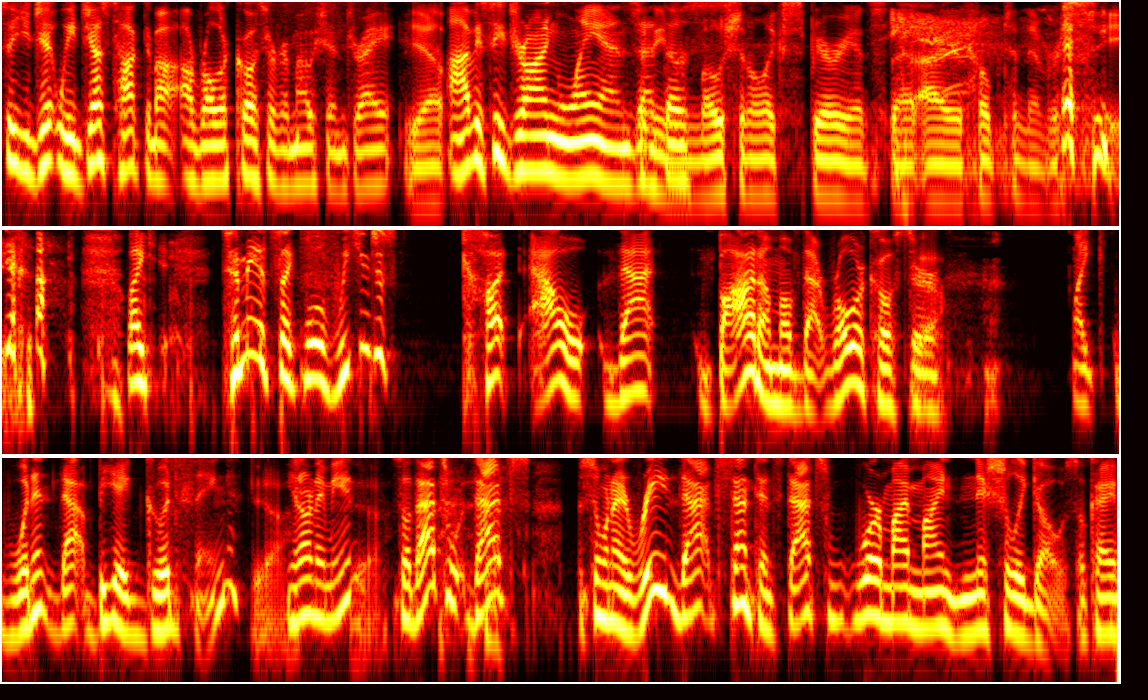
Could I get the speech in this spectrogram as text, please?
So you ju- we just talked about a roller coaster of emotions, right? Yeah. Obviously, drawing lands It's an those emotional experience that I hope to never see. like to me, it's like, well, if we can just cut out that bottom of that roller coaster, like, wouldn't that be a good thing? Yeah. You know what I mean? Yeah. So that's wh- that's so when I read that sentence, that's where my mind initially goes. Okay.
